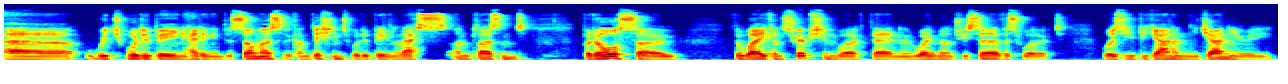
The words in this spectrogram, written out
uh, which would have been heading into summer, so the conditions would have been less unpleasant. But also, the way conscription worked then and the way military service worked was you began in the January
